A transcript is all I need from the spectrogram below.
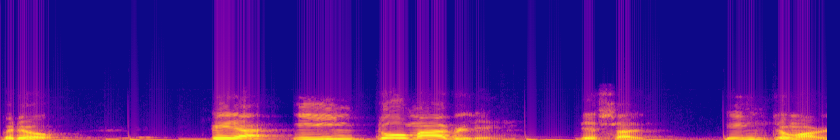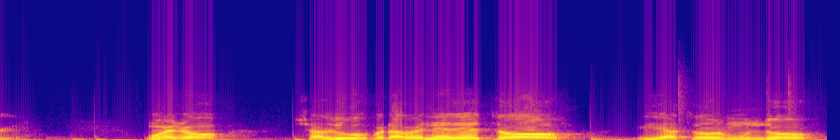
pero era intomable de sal, intomable. Bueno, saludos para Benedetto y a todo el mundo.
